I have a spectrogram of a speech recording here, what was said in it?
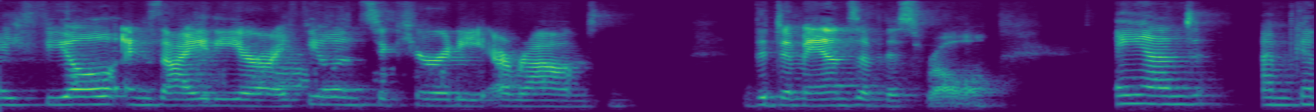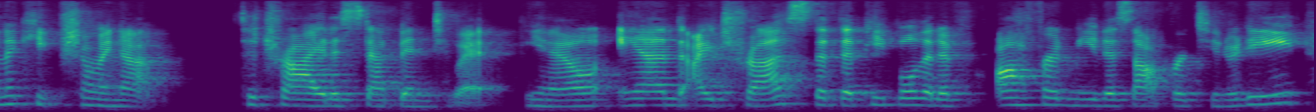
i feel anxiety or i feel insecurity around the demands of this role. And i'm going to keep showing up to try to step into it you know and i trust that the people that have offered me this opportunity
